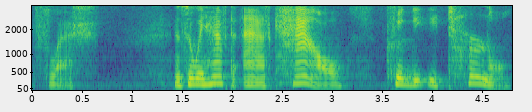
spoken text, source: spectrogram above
flesh. And so we have to ask how could the eternal,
